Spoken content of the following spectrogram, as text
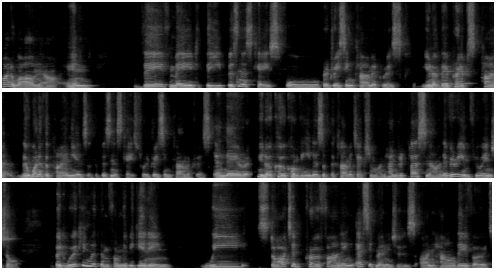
quite a while now. And they've made the business case for addressing climate risk. You know, they're perhaps they're one of the pioneers of the business case for addressing climate risk, and they're you know co-conveners of the Climate Action 100 Plus now, and they're very influential. But working with them from the beginning, we started profiling asset managers on how they vote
